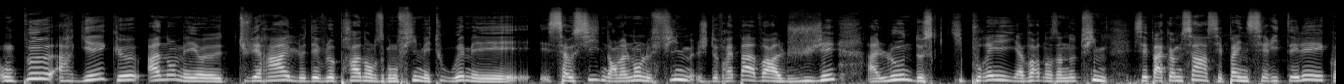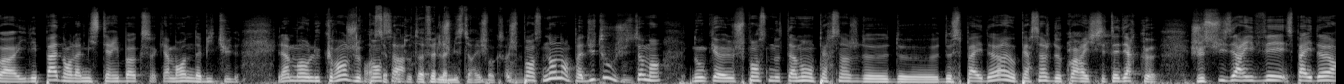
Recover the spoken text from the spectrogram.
on peut arguer que ah non mais euh, tu verras il le développera dans le second film et tout. Ouais mais ça aussi normalement le film je devrais pas avoir à le juger à l'aune de ce qu'il pourrait y avoir dans un autre film. C'est pas comme ça c'est pas une série télé quoi. Il est pas dans la mystery box Cameron d'habitude. Là moi en l'occurrence je Oh, pense c'est pas à tout à fait de la mystery box. je pense non non pas du tout justement. Donc euh, je pense notamment au personnage de, de, de Spider et au personnage de Quaritch. C'est à dire que je suis arrivé Spider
